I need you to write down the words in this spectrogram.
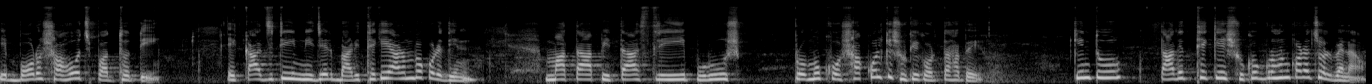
এ বড় সহজ পদ্ধতি। এই কাজটি নিজের বাড়ি থেকেই আরম্ভ করে দিন। মাতা, পিতা, স্ত্রী, পুরুষ, প্রমুখ সকলকে সুখী করতে হবে। কিন্তু তাদের থেকে সুখ গ্রহণ করা চলবে না।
